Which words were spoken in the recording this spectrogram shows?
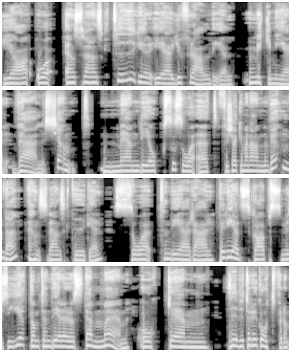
Ja, och en svensk tiger är ju för all del mycket mer välkänt. Men det är också så att försöker man använda en svensk tiger så tenderar beredskapsmuseet, de tenderar att stämma en. Och ehm, Givet hur det gått för de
